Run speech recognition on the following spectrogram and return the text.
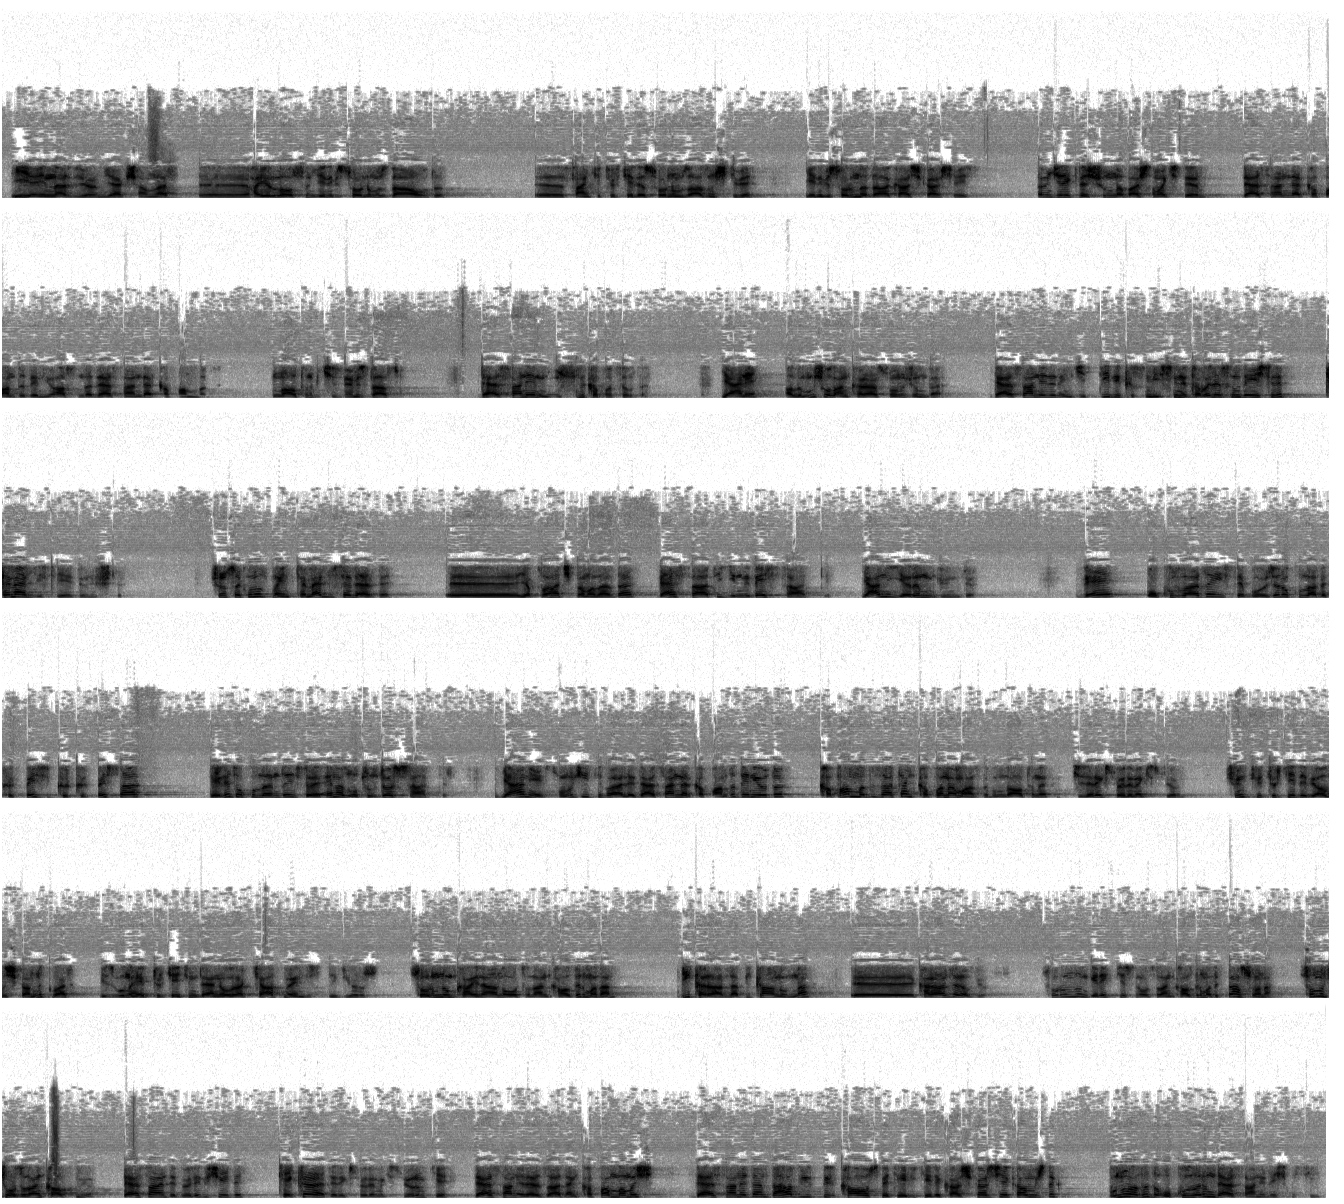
İyi yayınlar diliyorum, iyi akşamlar. Ee, hayırlı olsun, yeni bir sorunumuz daha oldu. Ee, sanki Türkiye'de sorunumuz azmış gibi yeni bir sorunla daha karşı karşıyayız. Öncelikle şununla başlamak isterim. Dershaneler kapandı deniyor. Aslında dershaneler kapanmadı. Bunun altını bir çizmemiz lazım. Dershanenin ismi kapatıldı. Yani alınmış olan karar sonucunda dershanelerin ciddi bir kısmı ismini tabelasını değiştirip temel liseye dönüştü. Şunu sakın unutmayın temel liselerde e, yapılan açıklamalarda ders saati 25 saatti. Yani yarım gündü. Ve okullarda ise bu özel okullarda 45 40-45 saat, devlet okullarında ise en az 34 saattir. Yani sonuç itibariyle dershaneler kapandı deniyordu. Kapanmadı zaten kapanamazdı. Bunun da altını çizerek söylemek istiyorum. Çünkü Türkiye'de bir alışkanlık var. Biz bunu hep Türkiye Eğitim Derneği olarak kağıt mühendisliği diyoruz. Sorunun kaynağını ortadan kaldırmadan bir kararla, bir kanunla e, kararlar alıyoruz. Sorunun gerekçesini ortadan kaldırmadıktan sonra sonuç ortadan kalkmıyor. Dershanede böyle bir şeydi. Tekrar ederek söylemek istiyorum ki dershaneler zaten kapanmamış. Dershaneden daha büyük bir kaos ve tehlikeyle karşı karşıya kalmıştık. Bunun adı da okulların dershaneleşmesiydi.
